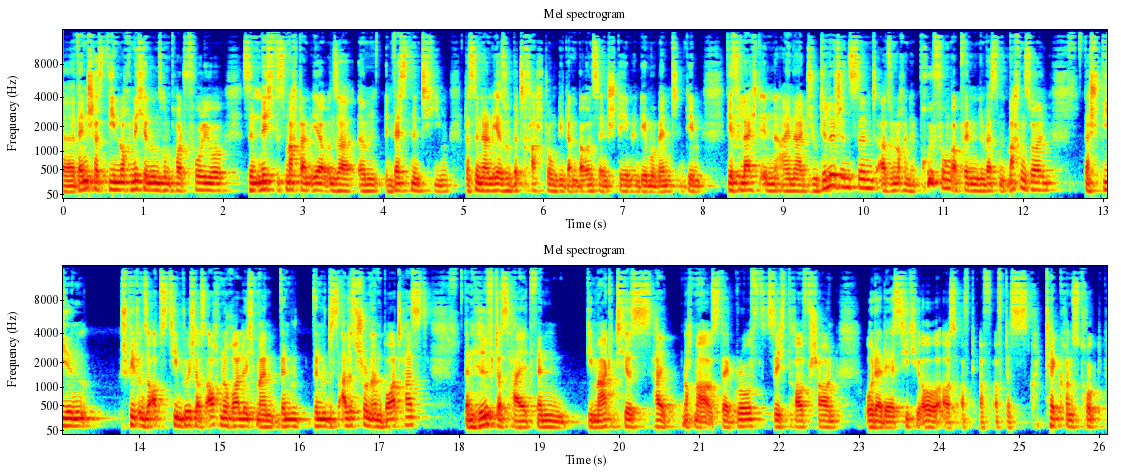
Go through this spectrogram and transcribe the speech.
äh, Ventures, die noch nicht in unserem Portfolio sind, nicht. Das macht dann eher unser ähm, Investment-Team. Das sind dann eher so Betrachtungen, die dann bei uns entstehen in dem Moment, in dem wir vielleicht in einer Due Diligence sind, also noch in der Prüfung, ob wir ein Investment machen sollen. Da spielen, spielt unser Ops-Team durchaus auch eine Rolle. Ich meine, wenn du, wenn du das alles schon an Bord hast, dann hilft das halt, wenn die Marketeers halt nochmal aus der Growth-Sicht draufschauen oder der CTO aus, auf, auf, auf das Tech-Konstrukt.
